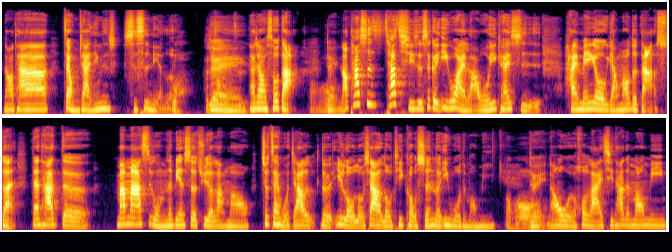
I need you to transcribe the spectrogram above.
然后它在我们家已经十四年了。哇，他叫什么名对，字？它叫 Soda。哦对，然后它是它其实是个意外啦。我一开始还没有养猫的打算，但它的妈妈是我们那边社区的浪猫，就在我家的一楼楼下的楼梯口生了一窝的猫咪。哦，对，然后我后来其他的猫咪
